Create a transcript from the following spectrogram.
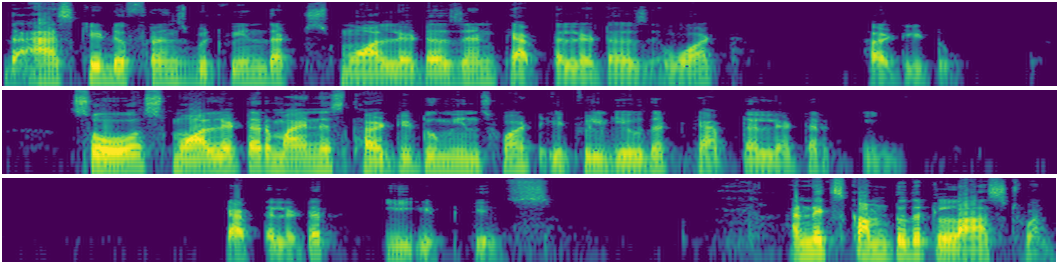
the ASCII difference between that small letters and capital letters what? 32 so small letter minus 32 means what? It will give that capital letter e. Capital letter e it gives. And next come to that last one.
